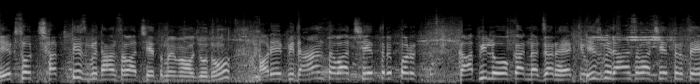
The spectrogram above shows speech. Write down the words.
136 विधानसभा क्षेत्र में मौजूद हूँ और ये विधानसभा क्षेत्र पर काफ़ी लोगों का नज़र है कि इस विधानसभा क्षेत्र से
